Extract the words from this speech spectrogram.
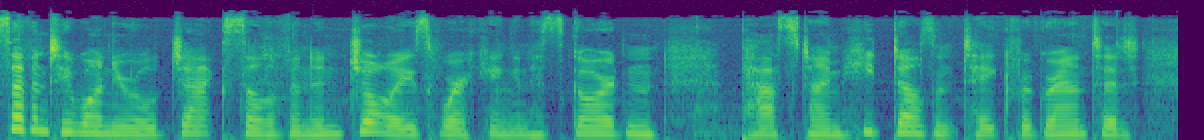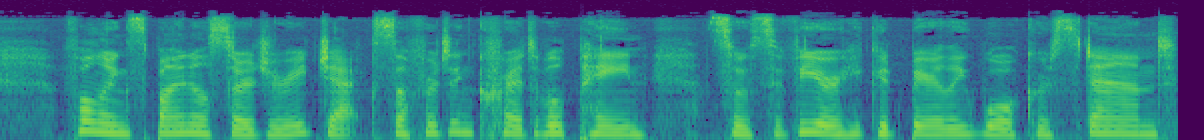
71 year old Jack Sullivan enjoys working in his garden, a pastime he doesn't take for granted. Following spinal surgery, Jack suffered incredible pain, so severe he could barely walk or stand.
